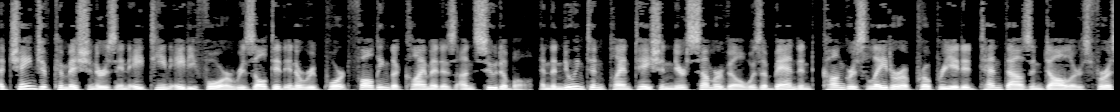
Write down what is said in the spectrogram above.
A change of commissioners in 1884 resulted in a report faulting the climate as unsuitable, and the Newington plantation near Summerville was abandoned. Congress later appropriated $10,000 for a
